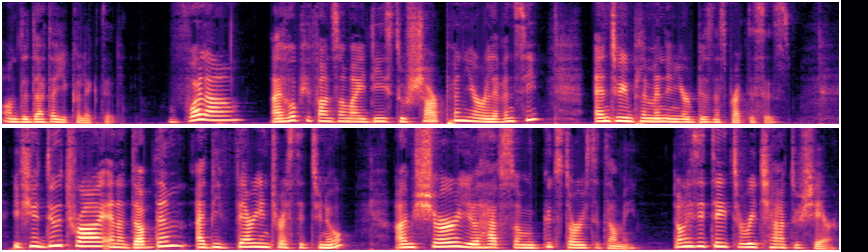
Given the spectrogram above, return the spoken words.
on the data you collected. Voila! I hope you found some ideas to sharpen your relevancy and to implement in your business practices. If you do try and adopt them, I'd be very interested to know. I'm sure you'll have some good stories to tell me. Don't hesitate to reach out to share.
